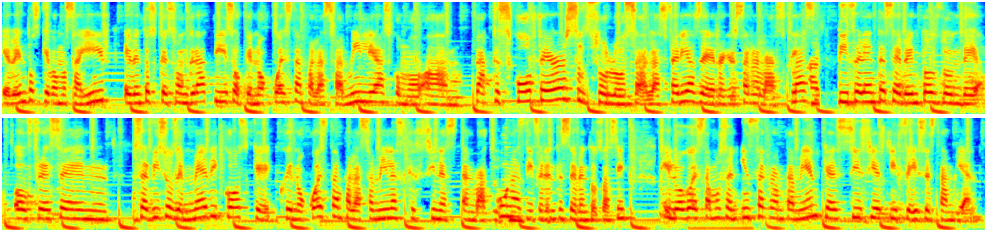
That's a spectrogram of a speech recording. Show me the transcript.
eventos que vamos a ir, eventos que son gratis o que no cuestan para las familias, como um, back to school fairs, son los, las ferias de regresar a las clases, diferentes eventos donde ofrecen servicios de médicos que, que no cuestan para las familias que sí necesitan vacunas, diferentes eventos así. Y luego estamos en Instagram también, que es CCSG Faces también.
